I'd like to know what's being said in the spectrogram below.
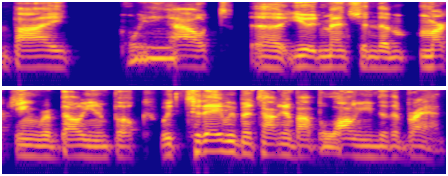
by pointing out uh, you had mentioned the marketing rebellion book we, today we've been talking about belonging to the brand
